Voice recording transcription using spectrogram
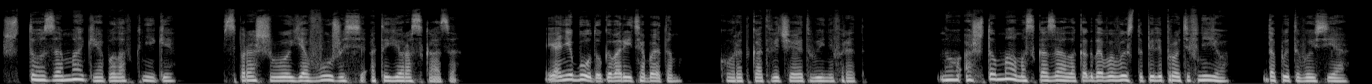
«Что за магия была в книге?» — спрашиваю я в ужасе от ее рассказа. «Я не буду говорить об этом», — коротко отвечает Уинифред. «Ну, а что мама сказала, когда вы выступили против нее?» — допытываюсь я.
